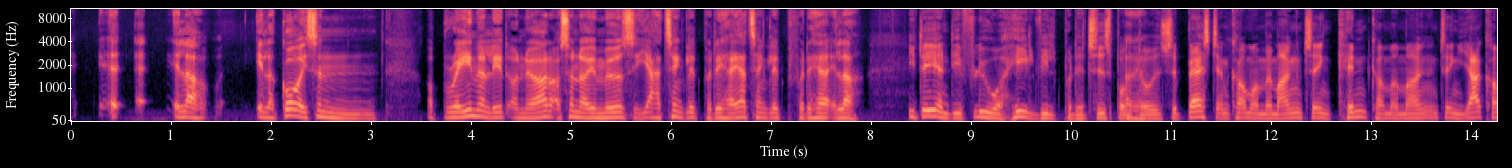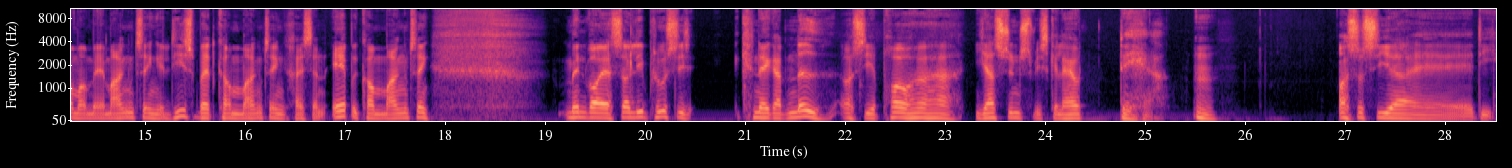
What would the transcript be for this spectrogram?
Eller, eller går I sådan og brainer lidt og nørder, og så når I mødes, jeg har tænkt lidt på det her, jeg har tænkt lidt på det her, eller... Idéerne, de flyver helt vildt på det tidspunkt okay. derude. Sebastian kommer med mange ting, Ken kommer med mange ting, jeg kommer med mange ting, Elisabeth kommer med mange ting, Christian Ebbe kommer med mange ting. Men hvor jeg så lige pludselig knækker den ned og siger, prøv at høre her, jeg synes, vi skal lave det her. Mm. Og så siger øh, de,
